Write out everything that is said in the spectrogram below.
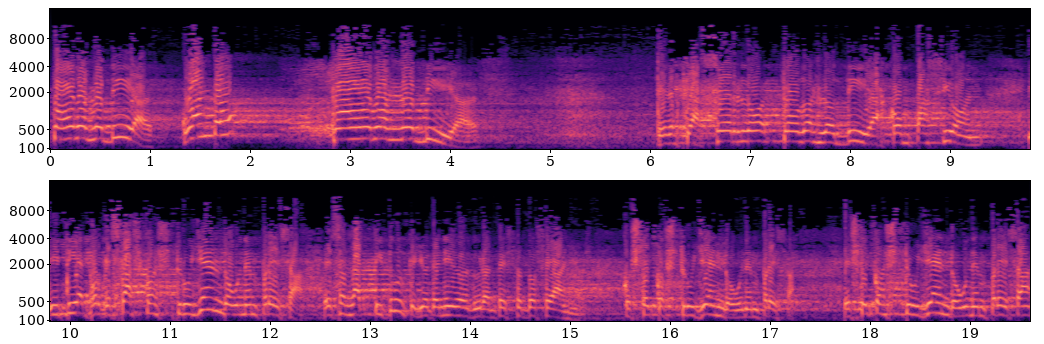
Todos los días. ¿Cuándo? Todos los días. Tienes que hacerlo todos los días con pasión y porque estás construyendo una empresa. Esa es la actitud que yo he tenido durante estos 12 años. Estoy construyendo una empresa. Estoy construyendo una empresa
